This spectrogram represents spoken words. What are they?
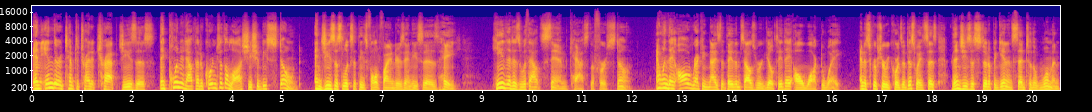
And in their attempt to try to trap Jesus, they pointed out that according to the law, she should be stoned. And Jesus looks at these fault finders and he says, Hey, he that is without sin cast the first stone. And when they all recognized that they themselves were guilty, they all walked away. And the scripture records it this way it says, Then Jesus stood up again and said to the woman,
